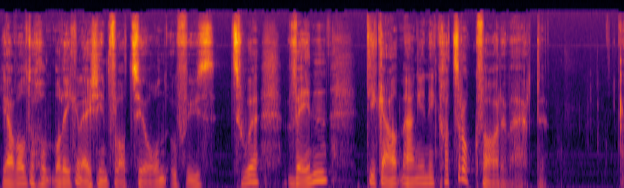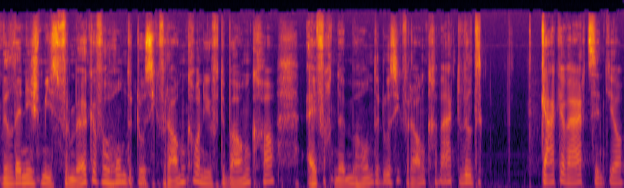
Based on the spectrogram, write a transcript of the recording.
jawohl, da kommt mal irgendeine Inflation auf uns zu, wenn die Geldmenge nicht zurückgefahren werden kann. Weil dann ist mein Vermögen von 100'000 Franken, das ich auf der Bank habe, einfach nicht mehr 100'000 Franken wert. Weil Gegenwert sind ja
